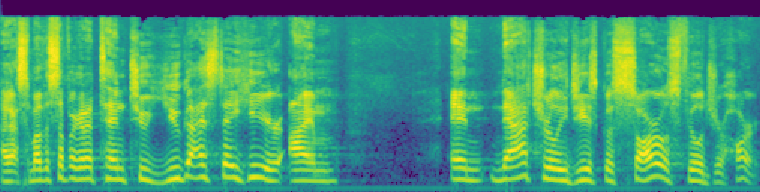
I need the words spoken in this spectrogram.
I got some other stuff I got to attend to. You guys stay here. I'm and naturally, Jesus goes, Sorrow's filled your heart.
